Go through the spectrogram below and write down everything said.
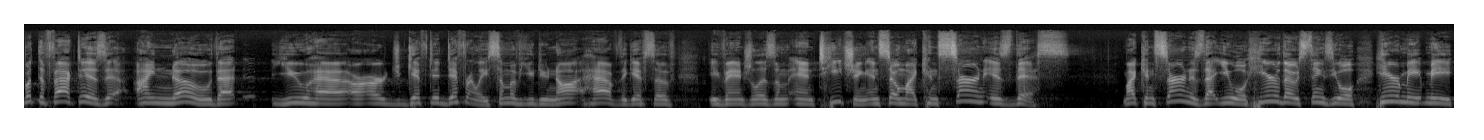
But the fact is, I know that you have, are, are, gifted differently. Some of you do not have the gifts of evangelism and teaching. And so, my concern is this my concern is that you will hear those things. You will hear me, me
